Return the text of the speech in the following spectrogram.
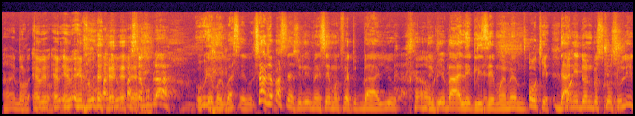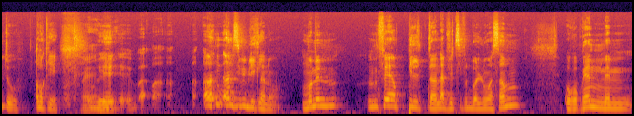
Ah, mais vous passez groupe là? Oui, moi je passe groupe. Ça, je passe sur lui, mais c'est moi qui fais tout le bail. Depuis l'église, moi-même. Ok. Danny Don Bosco sur lui tout. Ok. Oui. En dit public là, non. Moi-même, je fais un pile temps d'objectif football nous ensemble. Vous comprenez, même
